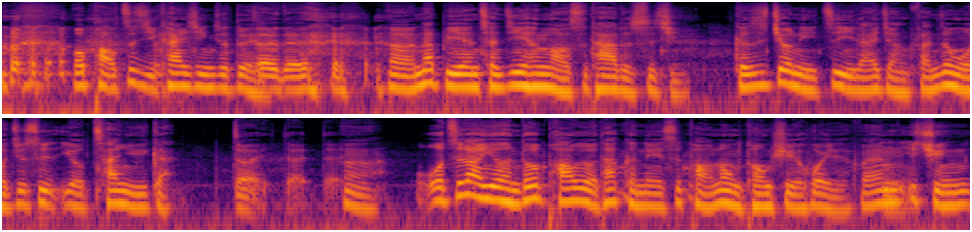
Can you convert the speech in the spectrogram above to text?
我跑自己开心就对了。对对，呃，那别人成绩很好是他的事情，可是就你自己来讲，反正我就是有参与感。对对对，嗯。我知道有很多跑友，他可能也是跑那种同学会的，反正一群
